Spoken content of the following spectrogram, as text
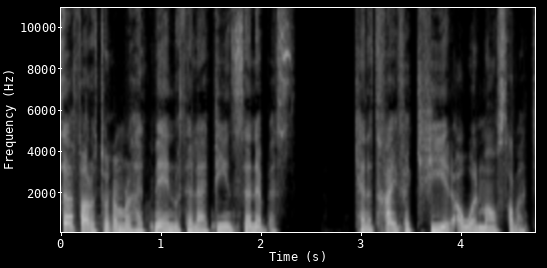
سافرت وعمرها 32 سنة بس. كانت خايفة كثير أول ما وصلت.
